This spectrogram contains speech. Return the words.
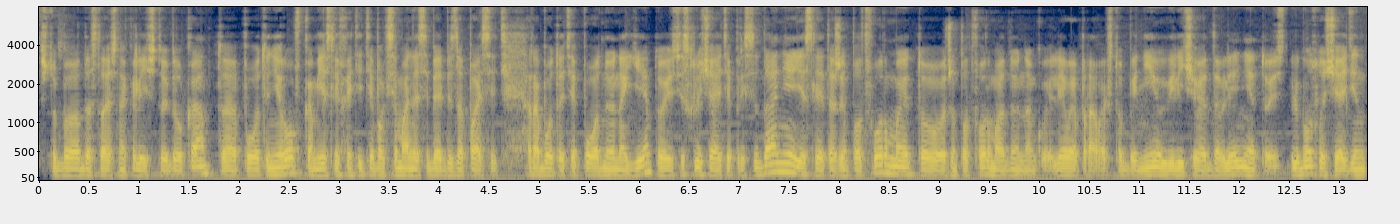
чтобы было достаточное количество белка. По тренировкам, если хотите максимально себя обезопасить, работайте по одной ноге, то есть исключайте приседания. Если это жим-платформы, то жим-платформа одной ногой, левой, правой, чтобы не увеличивать давление. То есть в любом случае один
